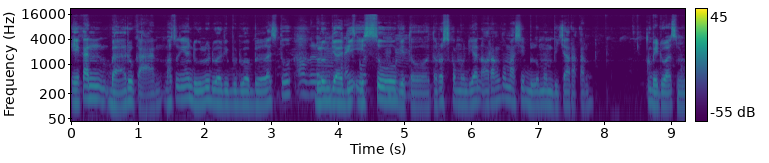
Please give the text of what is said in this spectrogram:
Iya kan baru kan. Maksudnya dulu 2012 tuh Oh, belum, jadi terekspos. isu Mhm. gitu. Terus kemudian orang tuh masih belum membicarakan B29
